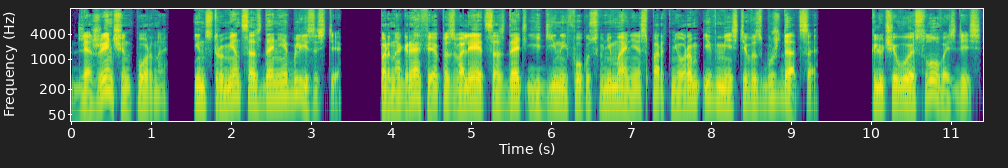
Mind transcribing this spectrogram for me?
Для женщин порно — инструмент создания близости. Порнография позволяет создать единый фокус внимания с партнером и вместе возбуждаться. Ключевое слово здесь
